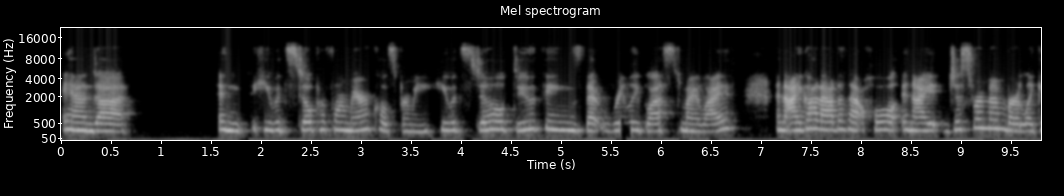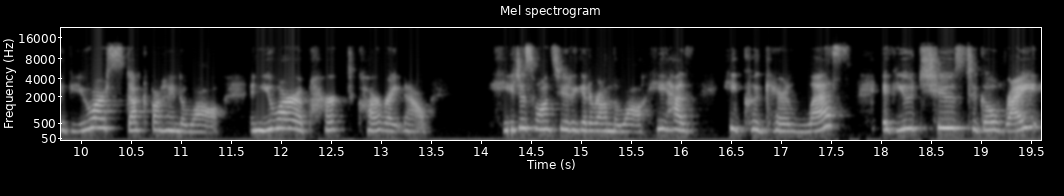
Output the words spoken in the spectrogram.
And uh and he would still perform miracles for me. He would still do things that really blessed my life. And I got out of that hole. And I just remember like, if you are stuck behind a wall and you are a parked car right now, he just wants you to get around the wall. He has, he could care less if you choose to go right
